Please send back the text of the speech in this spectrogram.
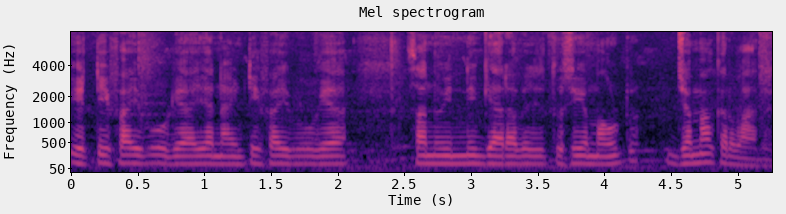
85 ਹੋ ਗਿਆ ਜਾਂ 95 ਹੋ ਗਿਆ? ਸਾਨੂੰ ਇੰਨੀ 11 ਵਜੇ ਤੁਸੀਂ ਅਮਾਉਂਟ ਜਮ੍ਹਾਂ ਕਰਵਾ ਦਿਓ।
